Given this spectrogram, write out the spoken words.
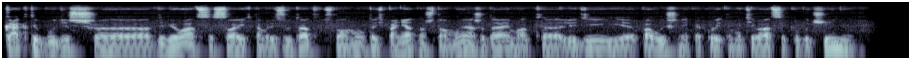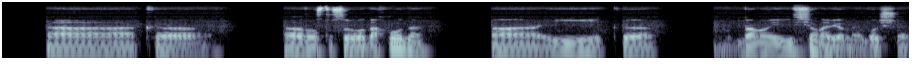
Как ты будешь э, добиваться своих там результатов, условно. Ну, то есть понятно, что мы ожидаем от э, людей повышенной какой-то мотивации к обучению, э, к э, росту своего дохода э, и к... Да, ну и все, наверное, больше.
